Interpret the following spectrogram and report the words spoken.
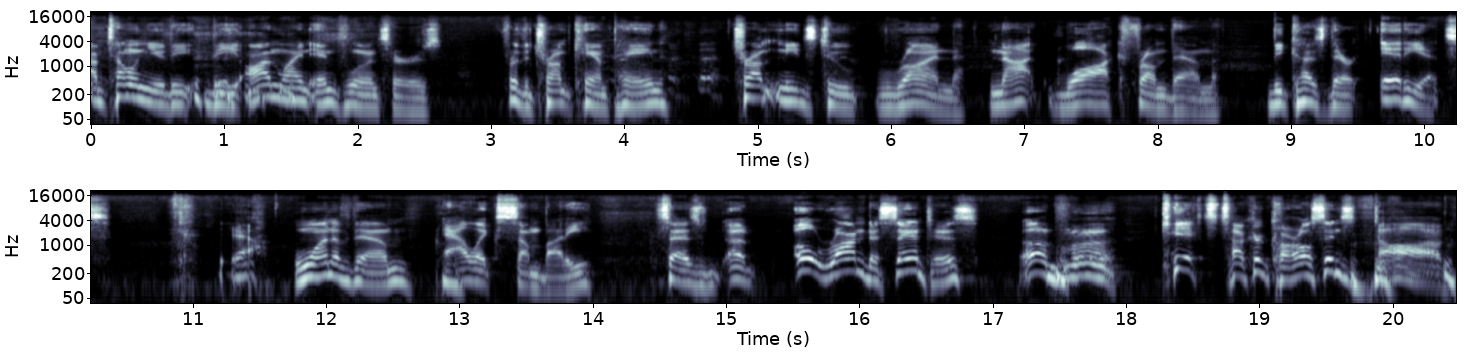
I'm telling you, the the online influencers for the Trump campaign, Trump needs to run, not walk from them, because they're idiots. Yeah. One of them, Alex somebody, says, uh, "Oh, Ron DeSantis." Bruh, kicked Tucker Carlson's dog.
